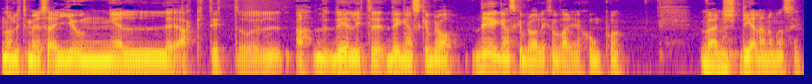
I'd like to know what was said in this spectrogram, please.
något lite mer så här djungelaktigt och ja, det är lite, det är ganska bra. Det är ganska bra liksom variation på världsdelen om man säger.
